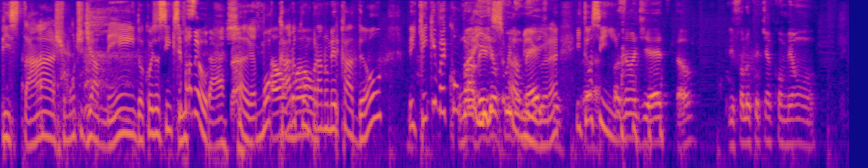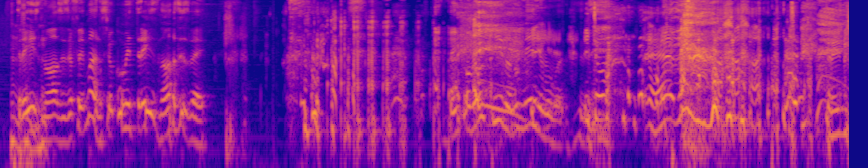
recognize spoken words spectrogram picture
pistache, um monte de amêndoa, coisa assim que você fala, meu, Pistache. ah, é mó caro Salmão. comprar no Mercadão. E quem que vai comprar isso, meu amigo, médico né? Então pra assim, fazer uma dieta e tal. Ele falou que eu tinha que comer um três nozes. Eu falei, mano, se eu comer três nozes, velho. Tem que comer um quilo, no mínimo, mano. Então. É, né? três,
